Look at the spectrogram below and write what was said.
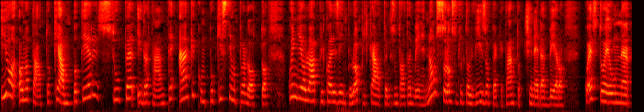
io ho notato che ha un potere super idratante anche con pochissimo prodotto. Quindi io lo applico ad esempio l'ho applicato e mi sono trovata bene. Non solo su tutto il viso perché tanto ce n'è davvero. Questo è un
